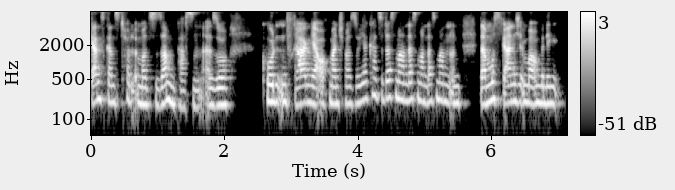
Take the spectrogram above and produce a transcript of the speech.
ganz, ganz toll immer zusammenpassen. Also Kunden fragen ja auch manchmal so, ja, kannst du das machen, das machen, das machen? Und da muss gar nicht immer unbedingt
